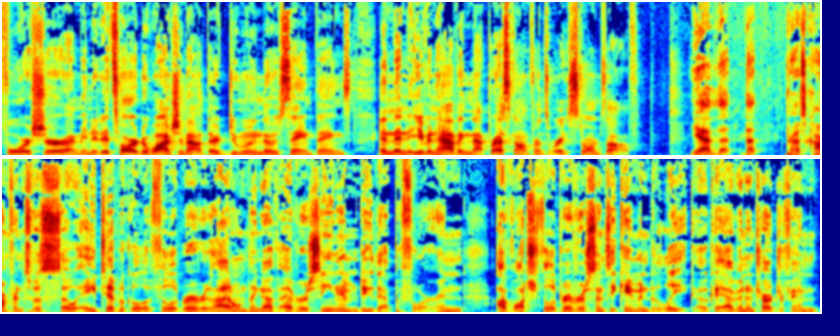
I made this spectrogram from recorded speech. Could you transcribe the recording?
for sure. I mean, it, it's hard to watch him out there doing those same things and then even having that press conference where he storms off. Yeah, that, that press conference was so atypical of Philip Rivers. I don't think I've ever seen him do that before. And I've watched Philip Rivers since he came into the league. Okay, I've been a Charger fan,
